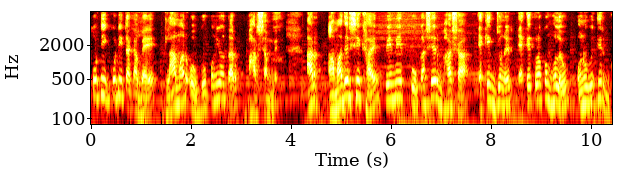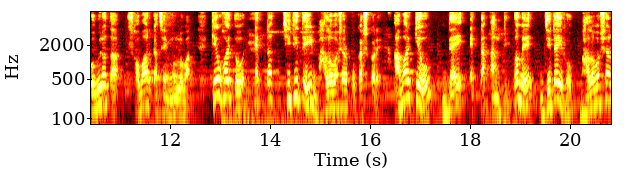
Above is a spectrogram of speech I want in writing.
কোটি কোটি টাকা ব্যয়ে গ্লামার ও গোপনীয়তার ভারসাম্যে। আর আমাদের শেখায় প্রেমে প্রকাশের ভাষা এক একজনের এক এক রকম হলেও অনুভূতির গভীরতা সবার কাছে মূল্যবান। কেউ হয়তো একটা চিঠিতেই ভালোবাসার প্রকাশ করে, আবার কেউ দেয় একটা আংটি। তবে যেটাই হোক, ভালোবাসার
